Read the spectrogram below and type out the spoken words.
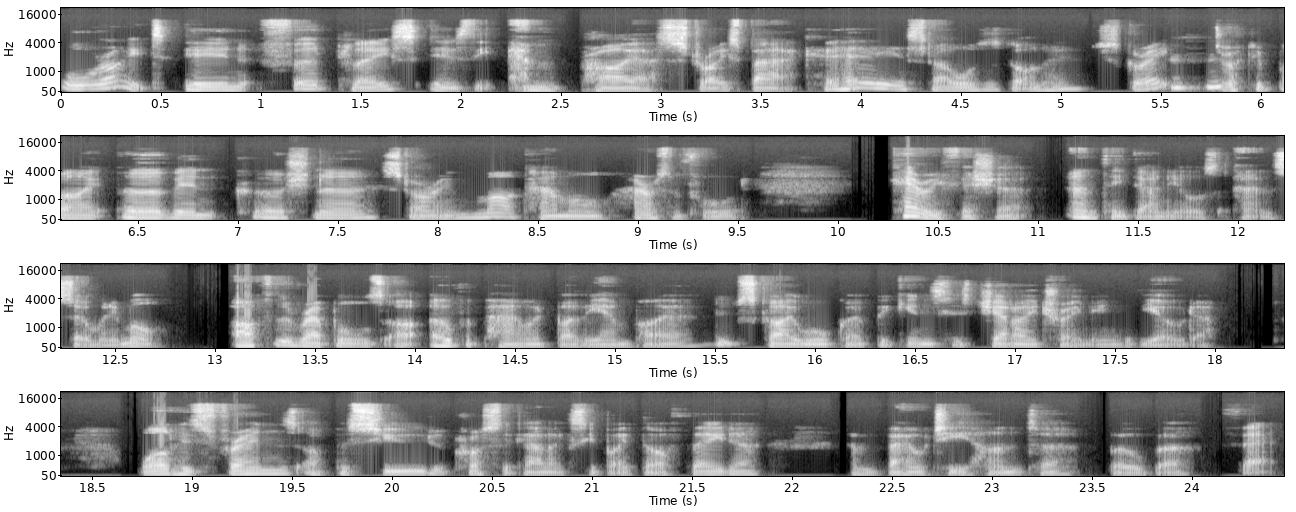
All right, in third place is The Empire Strikes Back. Hey, Star Wars has got on here. It's great. Mm-hmm. Directed by Irvin Kershner, starring Mark Hamill, Harrison Ford, Carrie Fisher, Anthony Daniels, and so many more. After the rebels are overpowered by the Empire, Luke Skywalker begins his Jedi training with Yoda, while his friends are pursued across the galaxy by Darth Vader and bounty hunter Boba Fett.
